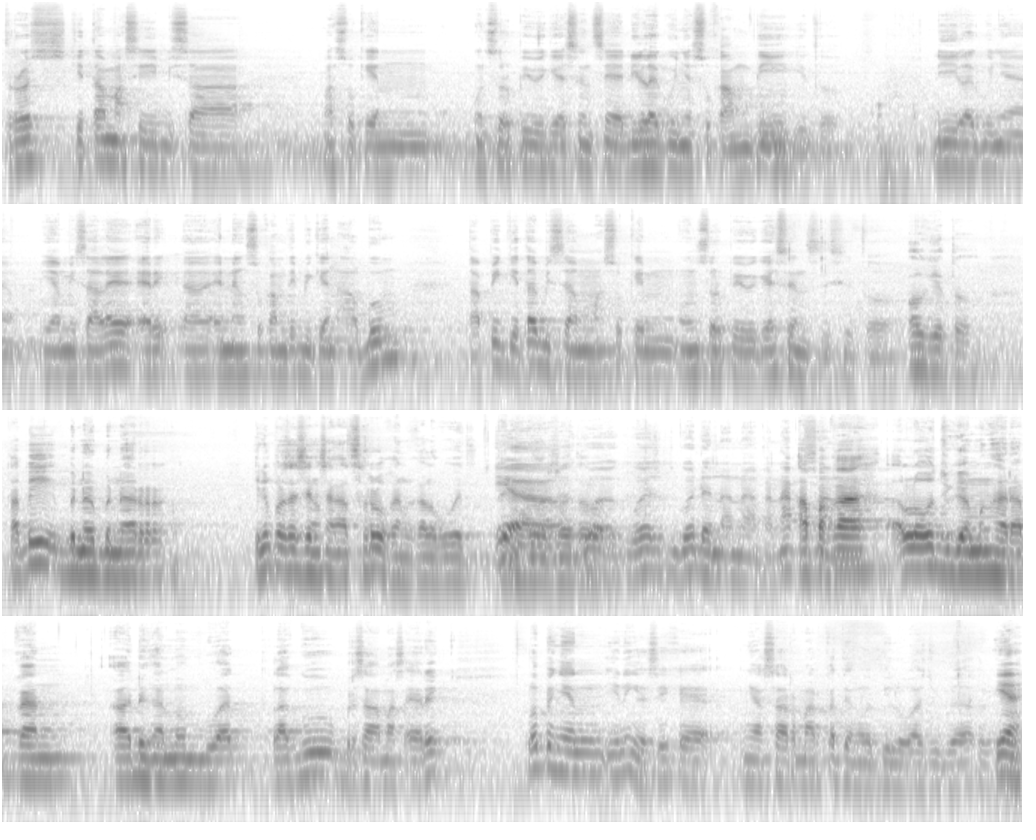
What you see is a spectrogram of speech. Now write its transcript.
Terus kita masih bisa masukin unsur PWG Essence ya di lagunya Sukamti gitu. Di lagunya ya misalnya Erik eh, Endang Sukamti bikin album tapi kita bisa masukin unsur PWG Essence di situ. Oh gitu. Tapi benar-benar ini proses yang sangat seru kan kalau gue Iya, gue gue dan anak-anak Apakah lo juga mengharapkan uh, dengan membuat lagu bersama Mas Erik, lo pengen ini gak sih kayak nyasar market yang lebih luas juga? Iya,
